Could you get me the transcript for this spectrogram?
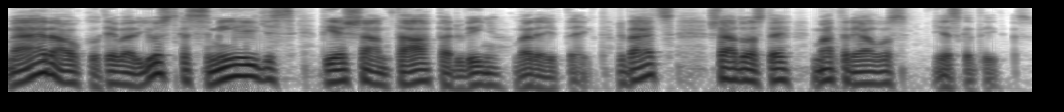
mēraukli, te var just, ka smilģis tiešām tā par viņu varēja teikt. Vērts šādos materiālos ieskatīties.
